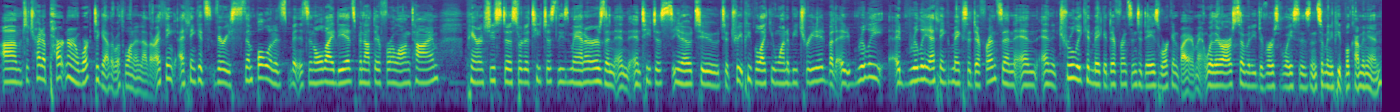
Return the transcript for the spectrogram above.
um, to try to partner and work together with one another. I think i think it's very simple and it's been, it's an old idea. It's been out there for a long time parents used to sort of teach us these manners and, and, and teach us, you know, to, to treat people like you want to be treated. But it really, it really, I think, makes a difference and, and, and it truly can make a difference in today's work environment where there are so many diverse voices and so many people coming in.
